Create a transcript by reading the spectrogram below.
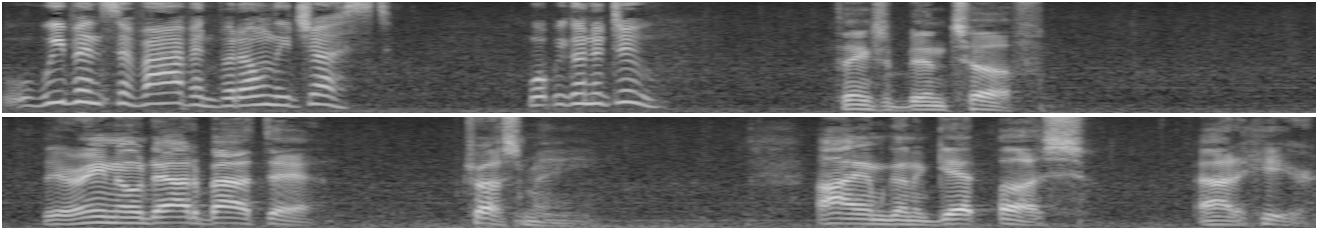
we've been surviving, but only just. What we gonna do? Things have been tough. There ain't no doubt about that. Trust me. I am gonna get us out of here.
